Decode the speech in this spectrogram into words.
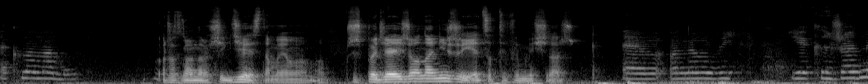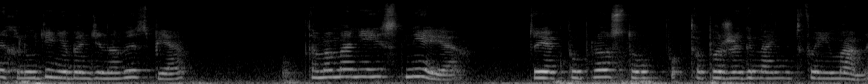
Tak mama mówi. Rozglądam się, gdzie jest ta moja mama? Przecież powiedziałeś, że ona nie żyje. Co ty wymyślasz? Em, ona mówi, jak żadnych ludzi nie będzie na wyspie, ta mama nie istnieje. To jak po prostu po, to pożegnanie twojej mamy.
